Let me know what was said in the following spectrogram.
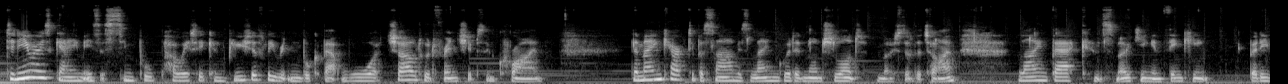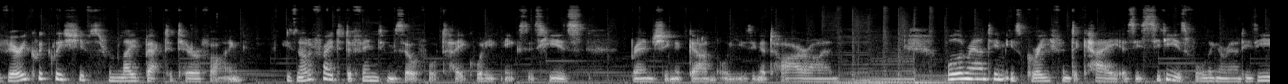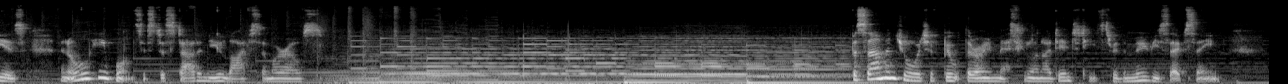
De Niro's Game is a simple, poetic, and beautifully written book about war, childhood friendships, and crime. The main character Bassam is languid and nonchalant most of the time, lying back and smoking and thinking, but he very quickly shifts from laid back to terrifying. He's not afraid to defend himself or take what he thinks is his, brandishing a gun or using a tire iron. All around him is grief and decay as his city is falling around his ears, and all he wants is to start a new life somewhere else. Bassam and George have built their own masculine identities through the movies they've seen,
